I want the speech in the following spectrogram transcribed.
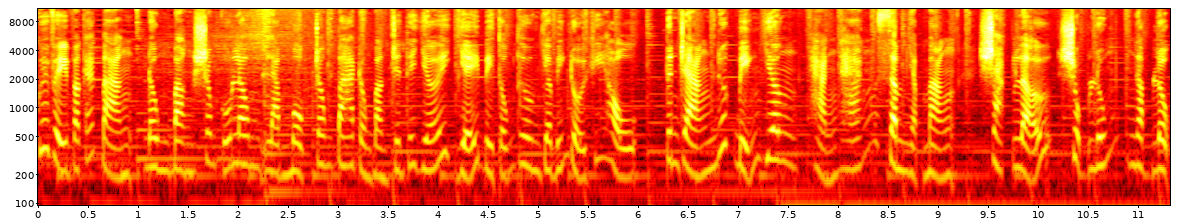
quý vị và các bạn, đồng bằng sông Cửu Long là một trong ba đồng bằng trên thế giới dễ bị tổn thương do biến đổi khí hậu. Tình trạng nước biển dân, hạn hán, xâm nhập mặn, sạt lở, sụt lún, ngập lụt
